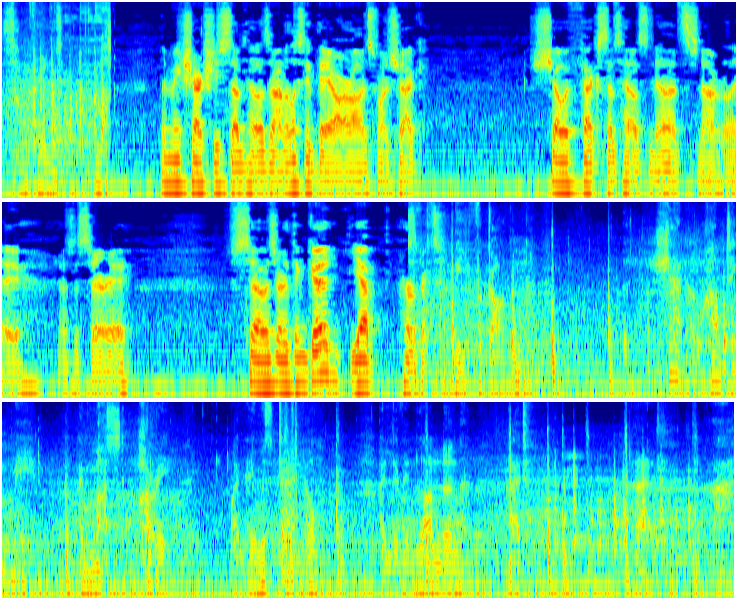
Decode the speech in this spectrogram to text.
some things must Let me make sure actually subtitles are on. It looks like they are on. Just want to check. Show effects subtitles. No, that's not really necessary. So is everything good? Yep, perfect. be forgotten. The shadow hunting me. I must hurry. My name is Daniel. I live in London at at ah,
